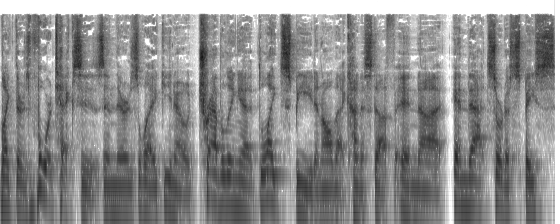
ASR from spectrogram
Like there's vortexes and there's like, you know, traveling at light speed and all that kind of stuff. And, uh, and that sort of space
